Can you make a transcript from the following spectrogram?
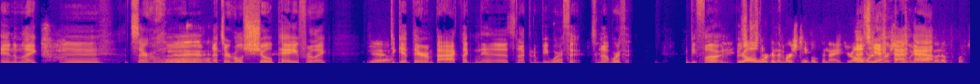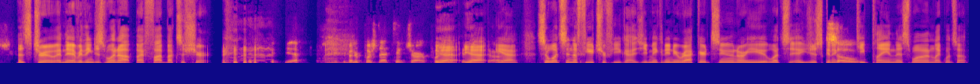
and I'm like, eh, that's our whole. Nah. That's our whole show pay for like yeah. to get there and back, like, nah, it's not going to be worth it. It's not worth it. It'd be fun. You're all working the merch table tonight. You're all That's- working yeah, the merch table. You're yeah. all gonna push. That's true, and everything just went up by five bucks a shirt. Yeah. You better push that tip jar. Push yeah, that tip yeah, jar. yeah. So, what's in the future for you guys? You making a new record soon, or are you? What's are you just gonna So- keep playing this one? Like, what's up?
